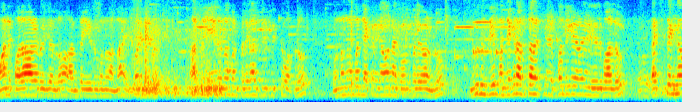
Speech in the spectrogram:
మన పదహారు రోజుల్లో అంత ఏడుకున్నాం అన్న ఇబ్బంది లేదు. అంత ఏదన్నా మన పిల్లగాలు తిరిగిస్తే వస్తారు. రెండు వందల మంది ఎక్కడ కావాలి నాకు రెండు పిల్లగాలు ఉండరు. యూత్ ఉంది మన దగ్గర అంత ఇబ్బందిగా వాళ్ళు ఖచ్చితంగా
